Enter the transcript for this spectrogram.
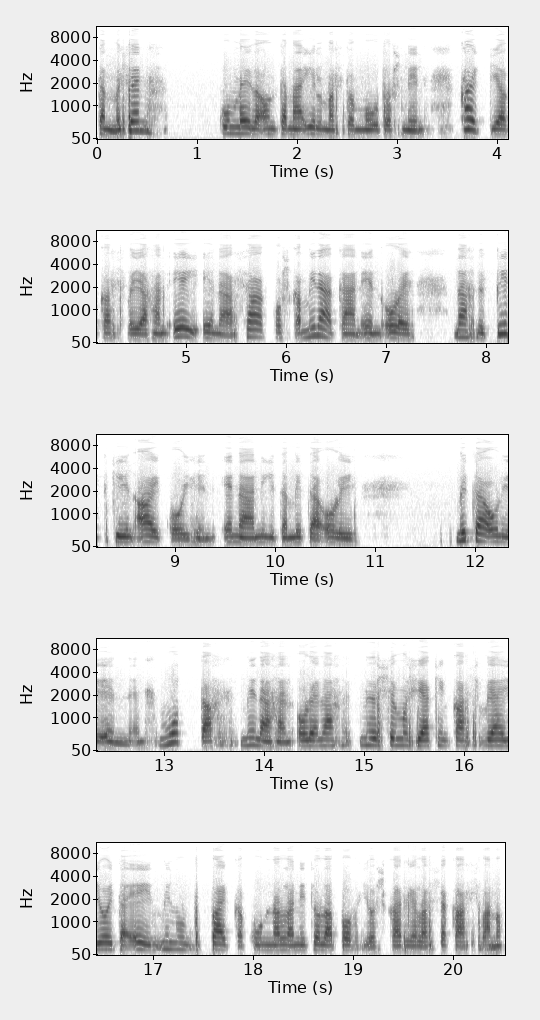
tämmöisen, kun meillä on tämä ilmastonmuutos, niin kaikkia kasvejahan ei enää saa, koska minäkään en ole nähnyt pitkiin aikoihin enää niitä, mitä oli mitä oli ennen. Mutta minähän olen nähnyt myös semmoisiakin kasveja, joita ei minun paikkakunnallani tuolla Pohjois-Karjalassa kasvanut,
